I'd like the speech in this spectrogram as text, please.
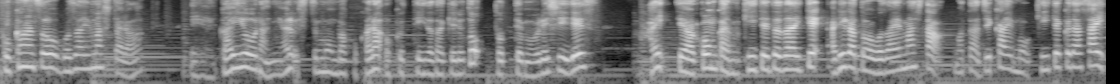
ご感想ございましたら、えー、概要欄にある質問箱から送っていただけるととっても嬉しいです。はい。では、今回も聞いていただいてありがとうございました。また次回も聞いてください。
